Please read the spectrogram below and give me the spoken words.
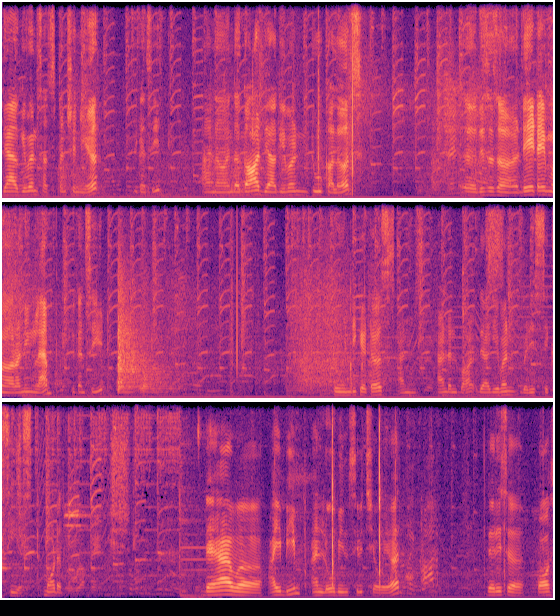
they are given suspension here. You can see. And uh, in the guard, they are given two colors. Uh, this is a daytime uh, running lamp. You can see it. Two indicators and handlebar. They are given very sexiest model. They have uh, high beam and low beam switch over here. There is a pause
